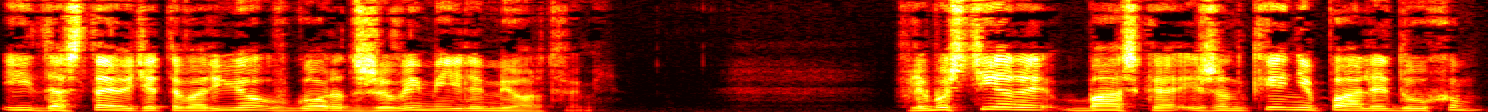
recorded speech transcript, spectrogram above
и доставить это варье в город живыми или мертвыми. Флебустьеры Баска и Жанке не пали духом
